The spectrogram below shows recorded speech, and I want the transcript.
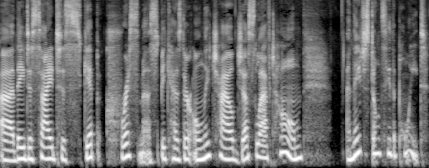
uh, they decide to skip Christmas because their only child just left home and they just don't see the point.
